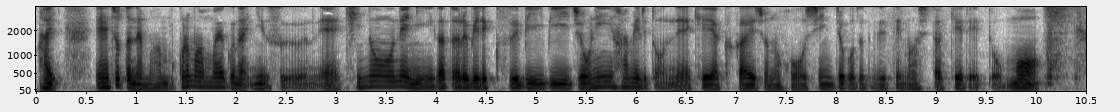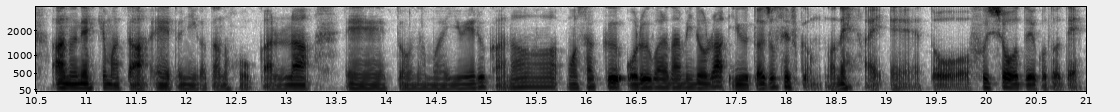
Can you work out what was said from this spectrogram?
はい。えーちょっとね、まあ、これもあんま良くないニュースね、昨日ね、新潟ルビレックス BB、ジョニー・ハミルトンね、契約解除の方針ということで出てましたけれども、あのね、今日また、えっ、と、新潟の方から、えっ、と、名前言えるかな？モサク・オルバダミドラ・ユータ・ジョセフ君のね、はい、えっ、と、負傷ということで、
